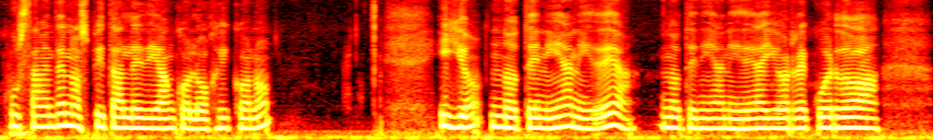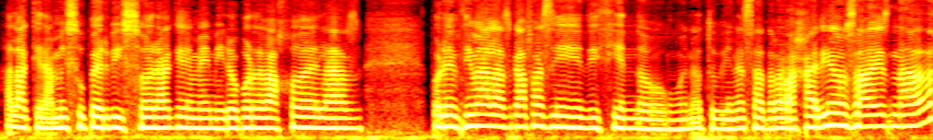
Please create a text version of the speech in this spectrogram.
justamente en hospital de día oncológico, ¿no? Y yo no tenía ni idea, no tenía ni idea. Yo recuerdo a, la que era mi supervisora que me miró por debajo de las por encima de las gafas y diciendo, bueno, tú vienes a trabajar y no sabes nada.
